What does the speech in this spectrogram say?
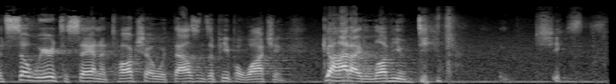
It's so weird to say on a talk show with thousands of people watching. God, I love you, Deep Throat. Jesus.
